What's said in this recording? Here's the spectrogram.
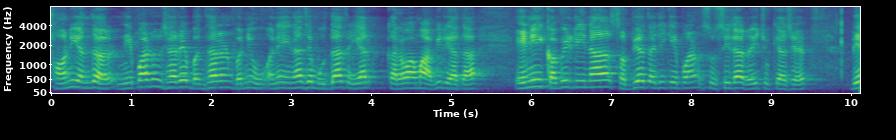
છની અંદર નેપાળનું જ્યારે બંધારણ બન્યું અને એના જે મુદ્દા તૈયાર કરવામાં આવી રહ્યા હતા, એની કમિટીના સભ્ય તરીકે પણ સુશીલા રહી ચૂક્યા છે. બે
